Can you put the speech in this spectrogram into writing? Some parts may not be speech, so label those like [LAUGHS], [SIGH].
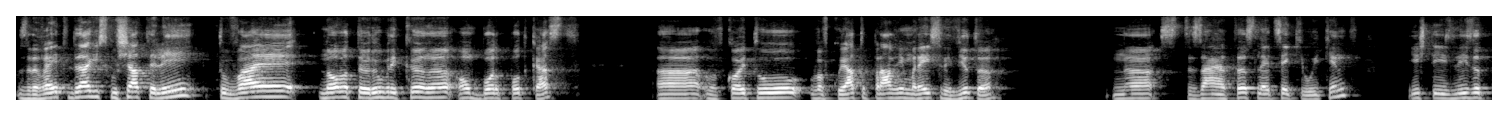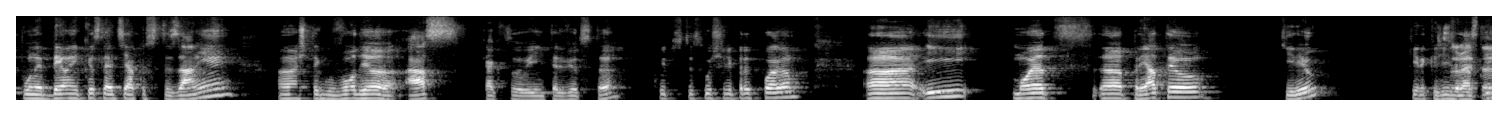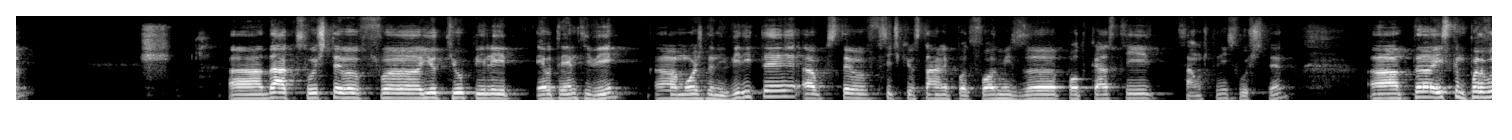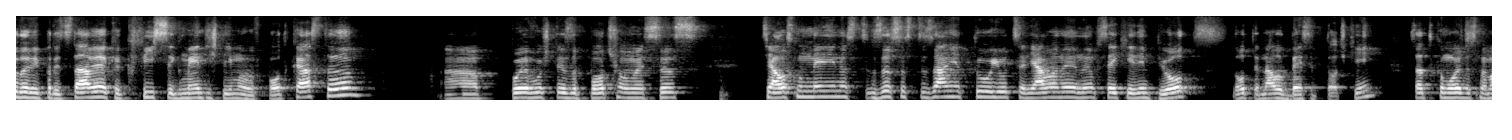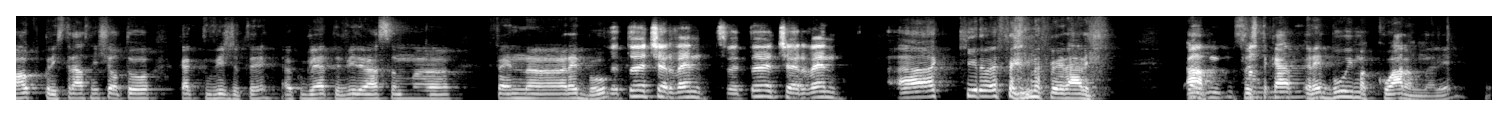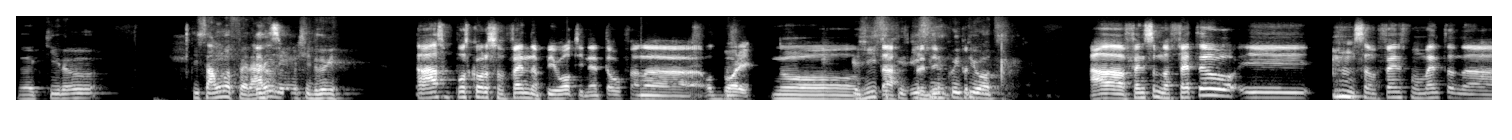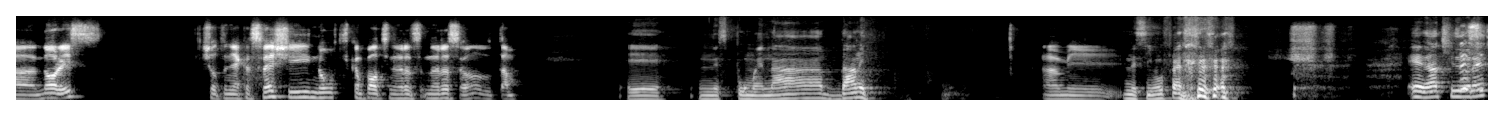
Здравейте, драги слушатели! Това е новата рубрика на Onboard Podcast, в, който, в която правим рейс ревюта на състезанията след всеки уикенд и ще излизат понеделника след всяко състезание. Ще го водя аз, както и интервютата, които сте слушали, предполагам. И моят приятел Кирил. Кирил, кажи здрасти. А, да, ако слушате в YouTube или LTM TV, uh, може да ни видите. Ако сте във всички останали платформи за подкасти, само ще ни слушате. Uh, та, искам първо да ви представя какви сегменти ще има в подкаста. Uh, първо ще започваме с цялостно мнение на, за състезанието и оценяване на всеки един пилот от една до 10 точки. Сега тук може да сме малко пристрастни, защото, както виждате, ако гледате видео, аз съм а, фен на Red Bull. Цвета е червен, цвета е червен. А Киро е фен на Ферари. А, също така, Red Bull има Кларен, нали? Киро, ти само на Ферари или имаш и други? А, аз по-скоро съм фен на пилоти, не толкова на отбори. Но... Кажи си, да, кажи преди... си на кои пилоти. А, фен съм на Фетел и [CLEARS THROAT] съм фен в момента на Норис, защото е някакъв свеж и много тискам палци на, Ръс, на Ръсъл, но до там. Е, не спомена Дани. Ами... Не си му фен. [LAUGHS] е, значи, добре.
